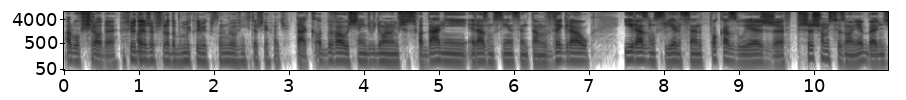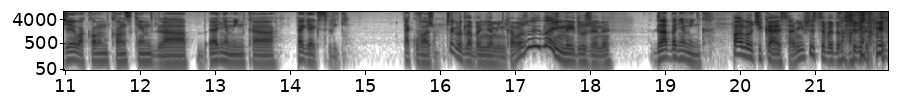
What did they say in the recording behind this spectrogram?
Albo w środę. Mi się wydaje, że w środę, bo Mikkel Mikkelsen miał w nich też jechać. Tak, odbywały się indywidualne mistrzostwa Danii. Rasmus Jensen tam wygrał i Rasmus Jensen pokazuje, że w przyszłym sezonie będzie łakomym kąskiem dla Beniaminka PGX Ligi. Tak uważam. Czego dla Beniaminka? Może dla innej drużyny. Dla Beniaminka. Palną ci KSM i wszyscy będą chcieli go mieć.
